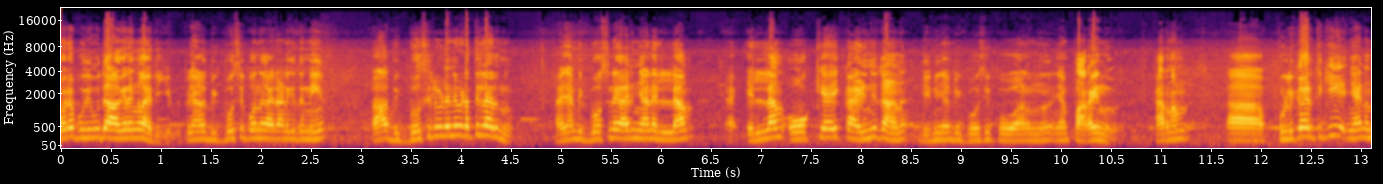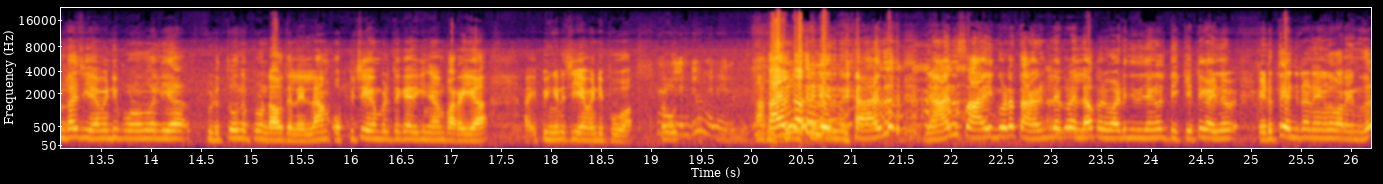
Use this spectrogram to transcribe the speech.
ഓരോ പുതിയ പുതിയ ആഗ്രഹങ്ങളായിരിക്കും. ഇപ്പൊ ഞാൻ ബിഗ് ബോസിൽ പോകുന്ന കാര്യമാണെങ്കിൽ തന്നെയും ആ ബിഗ് ബോസിലൂടെ തന്നെ വിടത്തില്ലായിരുന്നു. അത് ഞാൻ ബിഗ് ബോസിന്റെ കാര്യം ഞാൻ എല്ലാം എല്ലാം ഓക്കെ ആയി കഴിഞ്ഞിട്ടാണ് ഇനി ഞാൻ ബിഗ് ബോസിൽ പോവാണെന്ന് ഞാൻ പറയുന്നത്. കാരണം പുള്ളിക്കാരത്തിക്ക് ഞാൻ എന്താ ചെയ്യാൻ വേണ്ടി പോകണമെന്ന് വലിയ പിടുത്തമൊന്നും എപ്പോഴും ഉണ്ടാവത്തില്ല. എല്ലാം ഒപ്പിച്ച് കഴിയുമ്പോഴത്തേക്കായിരിക്കും ഞാൻ പറയുക ഇപ്പൊ ഇങ്ങനെ ചെയ്യാൻ വേണ്ടി പോവാ. തായ്ലൻഡും അങ്ങനെ ഉണ്ടായിരുന്നു അതായത് ഞാനും സായും കൂടെ തായ്ലൻഡിലേക്കുള്ള എല്ലാ പരിപാടിയും ചെയ്ത് ഞങ്ങൾ ടിക്കറ്റ് കഴിഞ്ഞ് എടുത്തു കഴിഞ്ഞിട്ടാണ് ഞങ്ങൾ പറയുന്നത്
